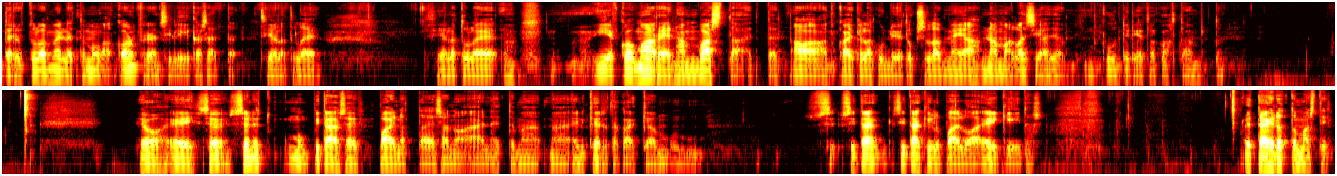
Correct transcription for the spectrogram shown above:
tervetuloa meille, että mulla on konferenssiliikassa, että siellä tulee siellä tulee IFK Maareenham vastaan, että aa, kaikella kunnioituksella meidän ahvenanmaalaisia ja kuuntelijoita kohtaan, mutta joo, ei, se, se nyt mun pitää se painottaa ja sanoa ääneen, että mä, mä en kerta kaikkiaan, sitä, sitä kilpailua ei kiitos. Että ehdottomasti,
